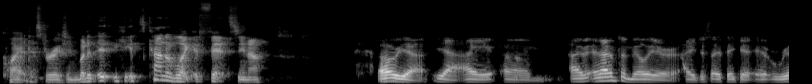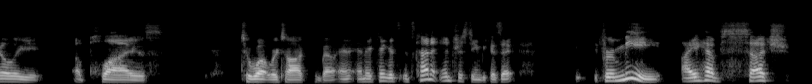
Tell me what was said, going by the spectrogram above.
quiet desperation," but it, it, it's kind of like it fits, you know. oh yeah, yeah, I um, I and I'm familiar. I just I think it, it really applies to what we're talking about, and, and I think it's it's kind of interesting because I, for me, I have such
